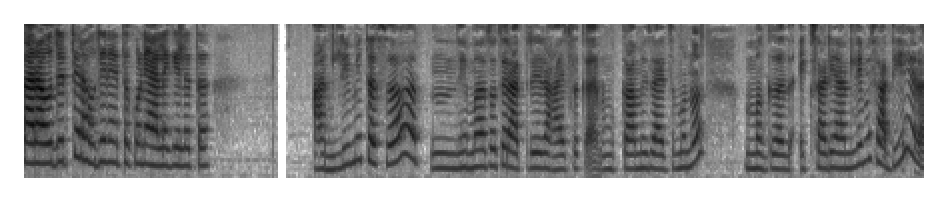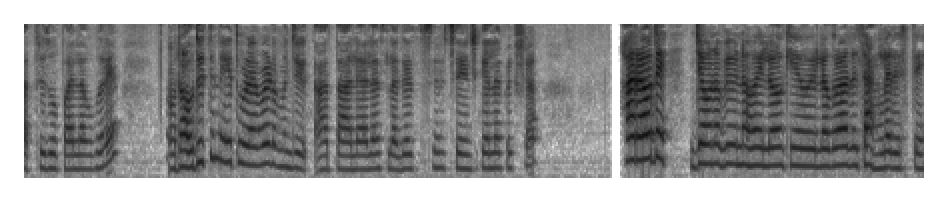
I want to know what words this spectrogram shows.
का राहू देत ते? राहू दे नाही तर कोणी आलं गेलं तर. आणली मी तसं. हे म्हणत होते रात्री राहायचं का कामी जायचं म्हणून. मग एक साडी आणली मी साधी रात्री झोपायला वगैरे. राहू देते नाही थोड्या वेळ म्हणजे आता आल्या आल्यास लगेच चेंज केल्यापेक्षा. हा राहू दे. जेवण बिवणं होईल की होईल राहू दे चांगलं दिसते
